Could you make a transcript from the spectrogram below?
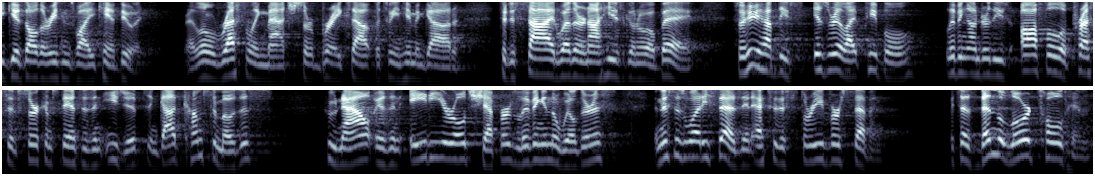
he gives all the reasons why he can't do it. A little wrestling match sort of breaks out between him and God to decide whether or not he's going to obey. So here you have these Israelite people living under these awful, oppressive circumstances in Egypt, and God comes to Moses, who now is an 80 year old shepherd living in the wilderness. And this is what he says in Exodus 3, verse 7. It says, Then the Lord told him,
